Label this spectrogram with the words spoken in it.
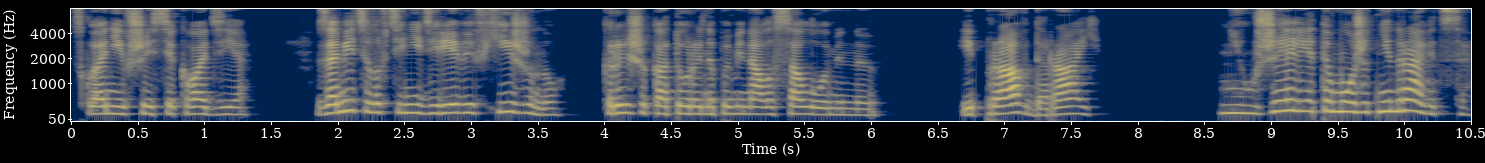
склонившиеся к воде, заметила в тени деревьев хижину, крыша которой напоминала соломенную. И правда рай. «Неужели это может не нравиться?»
